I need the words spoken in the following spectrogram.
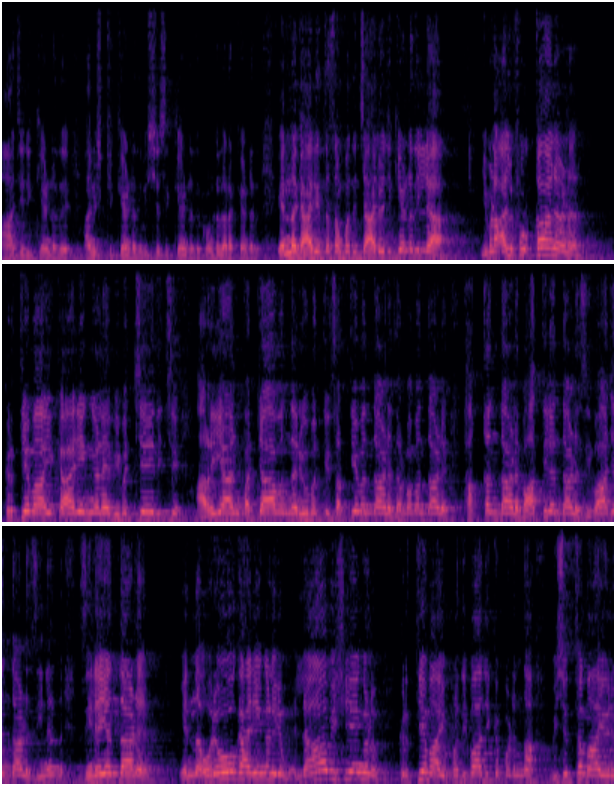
ആചരിക്കേണ്ടത് അനുഷ്ഠിക്കേണ്ടത് വിശ്വസിക്കേണ്ടത് കൊണ്ടു നടക്കേണ്ടത് എന്ന കാര്യത്തെ സംബന്ധിച്ച് ആലോചിക്കേണ്ടതില്ല. ഇവിടെ അൽ ഫുർഖാനാണ് കൃത്യമായി കാര്യങ്ങളെ വിവച്ഛേദിച്ച് അറിയാൻ പറ്റാവുന്ന രൂപത്തിൽ സത്യമെന്താണ് ധർമ്മമെന്താണ് ഹക്കെന്താണ് ബാത്തിലെന്താണ് സിവാജ് എന്താണ് സിന സിനയെന്താണ് എന്ന ഓരോ കാര്യങ്ങളിലും എല്ലാ വിഷയങ്ങളും കൃത്യമായി പ്രതിപാദിക്കപ്പെടുന്ന വിശുദ്ധമായ ഒരു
